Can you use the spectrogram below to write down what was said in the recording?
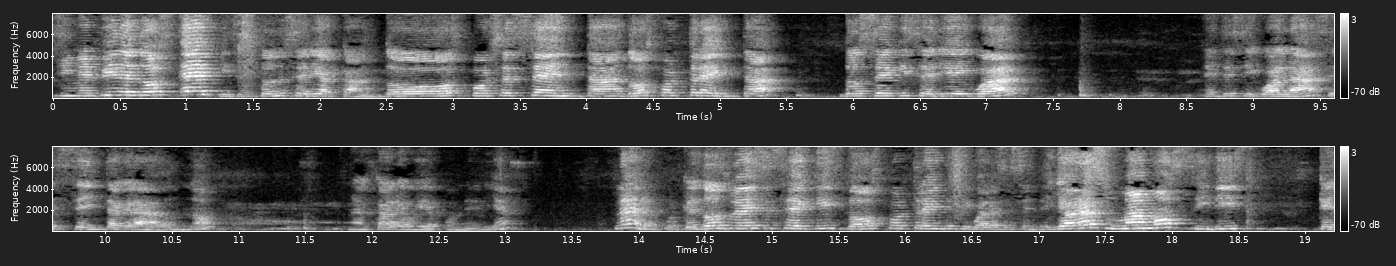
Si me pide 2x, entonces sería acá 2 por 60, 2 por 30, 2x sería igual, este es igual a 60 grados, ¿no? Acá le voy a poner, ¿ya? Claro, porque 2 veces x, 2 por 30 es igual a 60. Y ahora sumamos, si dice que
